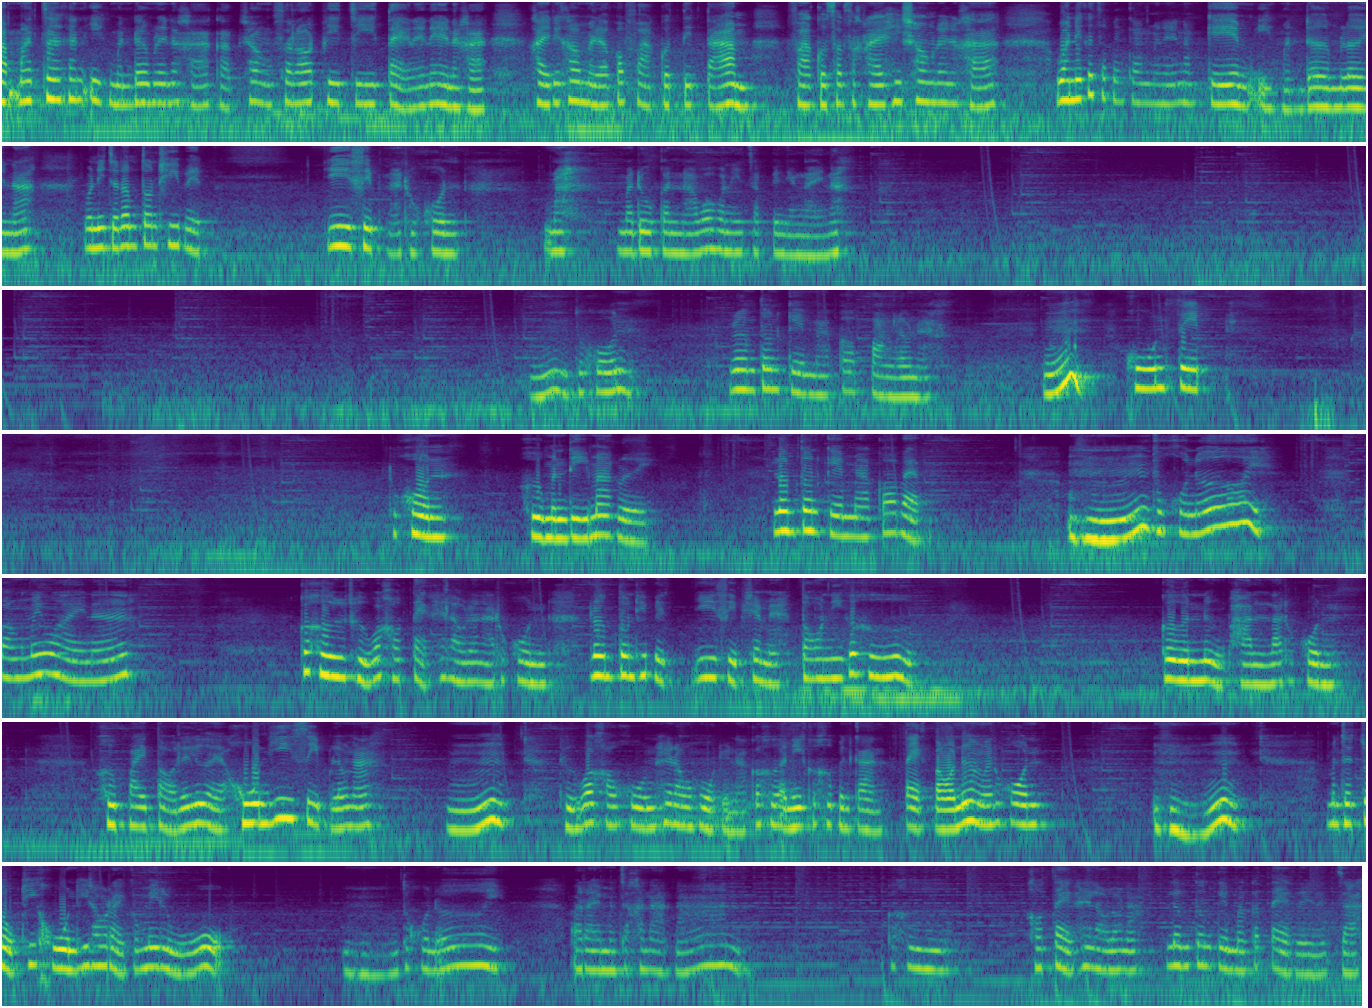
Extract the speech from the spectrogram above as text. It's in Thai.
กลับมาเจอกันอีกเหมือนเดิมเลยนะคะ กับช่อง Slot PG แตกแน่ๆนะคะ ใครที่เข้ามาแล้วก็ฝากกดติดตาม ฝากกด Subscribe ให้ช่องด้วยนะคะ วันนี้ก็จะเป็นการมาแนะนำเกมอีกเหมือนเดิมเลยนะ วันนี้จะเริ่มต้นที่เบ็ด20 นะทุกคน มา มาดูกันนะว่าวันนี้จะเป็นยังไงนะ อืมทุกคน เริ่มต้นเกมมาก็ปังแล้วนะ อืม คูณสิบทุกคนคือมันดีมากเลย เริ่มต้นเกมมาก็แบบ อือหือทุกคนเอ้ย ปังไม่ไหวนะ ก็คือถือว่าเขาแตกให้เราแล้วนะทุกคน เริ่มต้นที่เป็นยี่สิบใช่ไหม ตอนนี้ก็คือ เกินหนึ่งพันละทุกคน คือไปต่อเรื่อยๆอคูณยี่สิบแล้วนะ อืม ถือว่าเขาคูณให้เราโหดอยู่นะ ก็คืออันนี้ก็คือเป็นการแตกต่อเนื่องนะทุกคน อือหือมันจะจบที่คูณที่เท่าไหร่ก็ไม่รู้อือหือทุกคนเอ้ย อะไรมันจะขนาดนั้น ก็คือเขาแตกให้เราแล้วนะ เริ่มต้นเกมมาก็แตกเลยนะจ๊ะ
